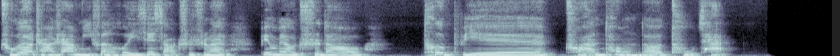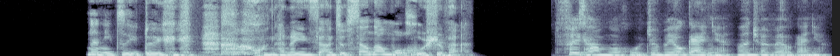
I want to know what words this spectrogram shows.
除了长沙米粉和一些小吃之外，并没有吃到特别传统的土菜。那你自己对于？湖南的印象就相当模糊，是吧？非常模糊，就没有概念，完全没有概念。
